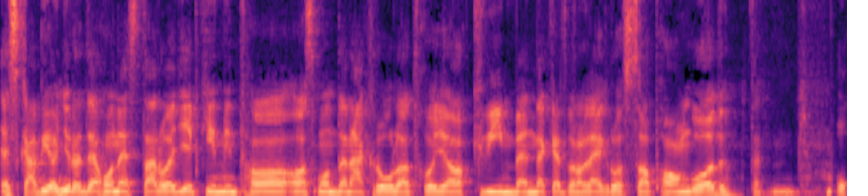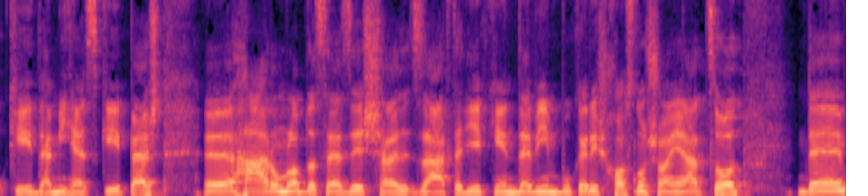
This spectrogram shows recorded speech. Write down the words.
ez kb. annyira dehonestáló egyébként, mintha azt mondanák rólad, hogy a Queenben neked van a legrosszabb hangod, tehát oké, okay, de mihez képest. Három labdaszerzéssel zárt egyébként Devin Booker, és hasznosan játszott, de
